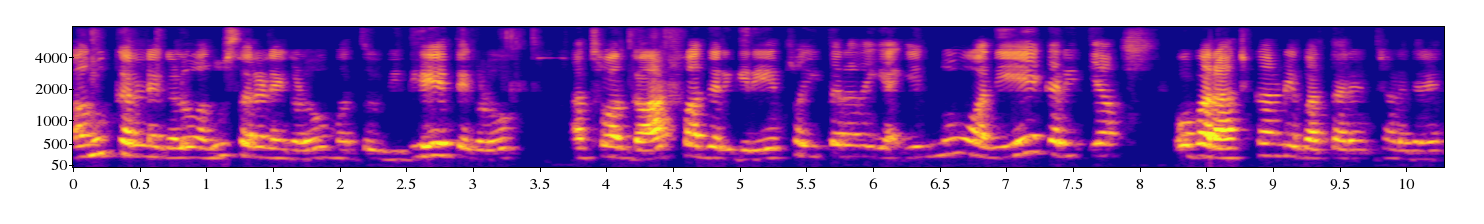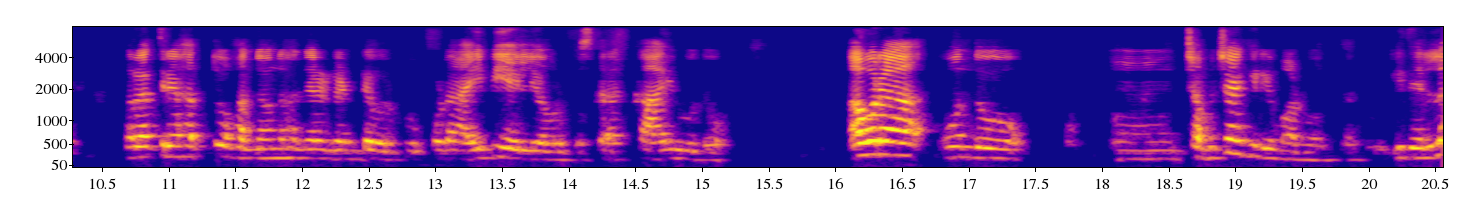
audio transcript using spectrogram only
ಅನುಕರಣೆಗಳು, ಅನುಸರಣೆಗಳು ಮತ್ತು ವಿಧೇಯತೆಗಳು ಅಥವಾ ಗಾಡ್ ಫಾದರ್ ಗಿರಿ ಅಥವಾ ಈ ತರದ ಇನ್ನೂ ಅನೇಕ ರೀತಿಯ ಒಬ್ಬ ರಾಜಕಾರಣಿ ಬರ್ತಾರೆ ಅಂತ ಹೇಳಿದ್ರೆ ರಾತ್ರಿ ಹತ್ತು, ಹನ್ನೊಂದು, ಹನ್ನೆರಡು ಗಂಟೆವರೆಗೂ ಕೂಡ ಐ ಬಿ ಅಲ್ಲಿ ಅವ್ರಿಗೋಸ್ಕರ ಕಾಯುವುದು ಅವರ ಒಂದು ಚಮಚಾಗಿರಿ ಮಾಡುವಂಥದ್ದು. ಇದೆಲ್ಲ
